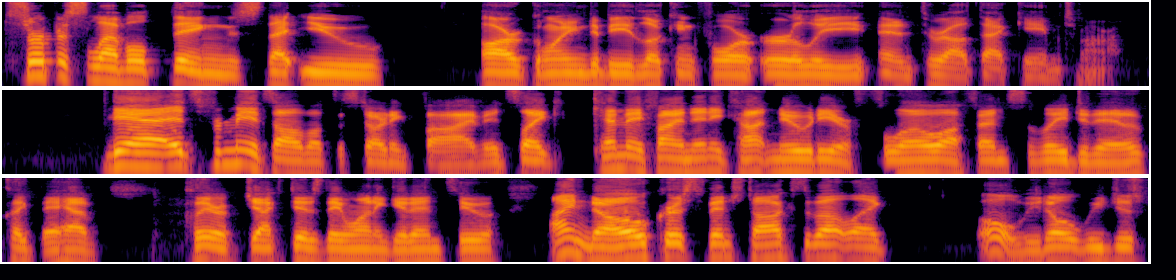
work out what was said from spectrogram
surface level things that you are going to be looking for early and throughout that game tomorrow? Yeah, it's for me. It's all about the starting five. It's like, can they find any continuity or flow offensively? Do they look like they have clear objectives they want to get into? I know Chris Finch talks about like, oh, we don't, we just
